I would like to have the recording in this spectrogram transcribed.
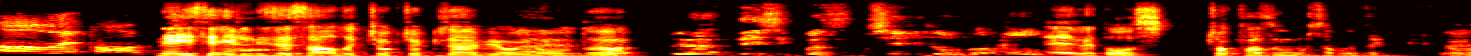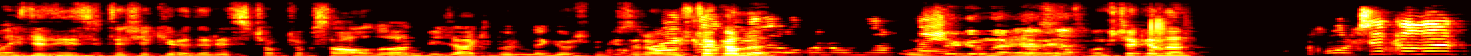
Evet abi. Neyse elinize sağlık. Çok çok güzel bir oyun Evet. oldu. Biraz değişik basit bir şekilde oldu ama oldu. Evet olsun. Çok fazla umursamadık. Ama Evet. izlediğiniz için teşekkür ederiz. Çok çok sağ olun. Bir dahaki bölümde görüşmek üzere. Hoşçakalın. Hoşçakalın arkadaşlar. Evet, hoşçakalın. Hoşçakalın.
